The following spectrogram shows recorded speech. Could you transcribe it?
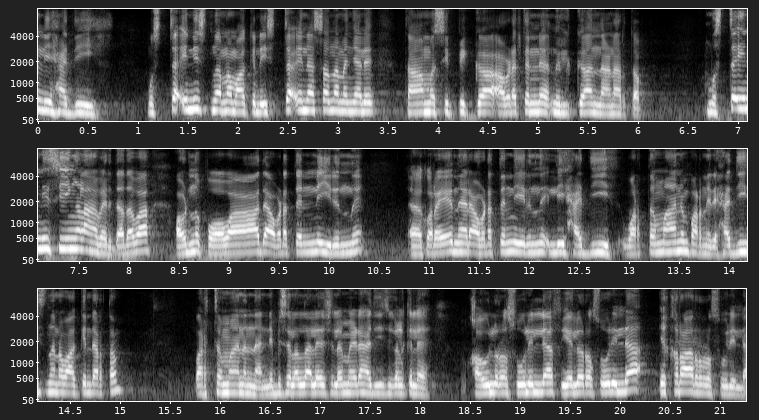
ലി ഹദീസ് മുസ്തഇനിസ് എന്ന് പറഞ്ഞാൽ ഇസ്തഇനസ് എന്ന് പറഞ്ഞാൽ താമസിപ്പിക്കുക അവിടെ തന്നെ നിൽക്കുക എന്നാണ് അർത്ഥം. മുസ്തൈനിസീങ്ങളാവരുത്. അഥവാ അവിടുന്ന് പോവാതെ അവിടെ തന്നെ ഇരുന്ന് കുറേ നേരം അവിടെ തന്നെ ഇരുന്ന് ലി ഹദീസ് വർത്തമാനം പറഞ്ഞില്ലേ ഹദീസ് എന്നുള്ള വാക്കിന്റെ അർത്ഥം? വർത്തമാനം എന്നാണ്. നബി സല്ലല്ലാഹു അലൈഹി വസല്ലമയുടെ ഹദീസുകൾക്കല്ലേ ഖൗൽ റസൂലില്ല ഫിയൽ റസൂലില്ല ഇഖ്റാർ റസൂലില്ല.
